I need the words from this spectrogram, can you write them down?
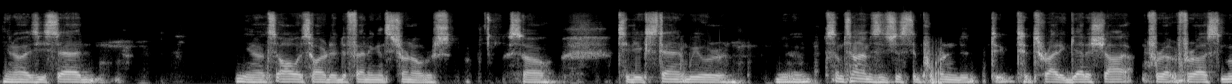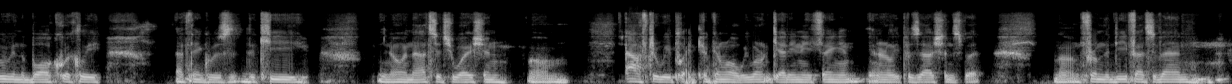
you know, as you said, you know, it's always hard to defend against turnovers. So, to the extent we were, you know, sometimes it's just important to, to, to try to get a shot for for us moving the ball quickly. I think was the key you know, in that situation. Um, after we played pick and roll, we weren't getting anything in, in early possessions, but um, from the defensive end,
